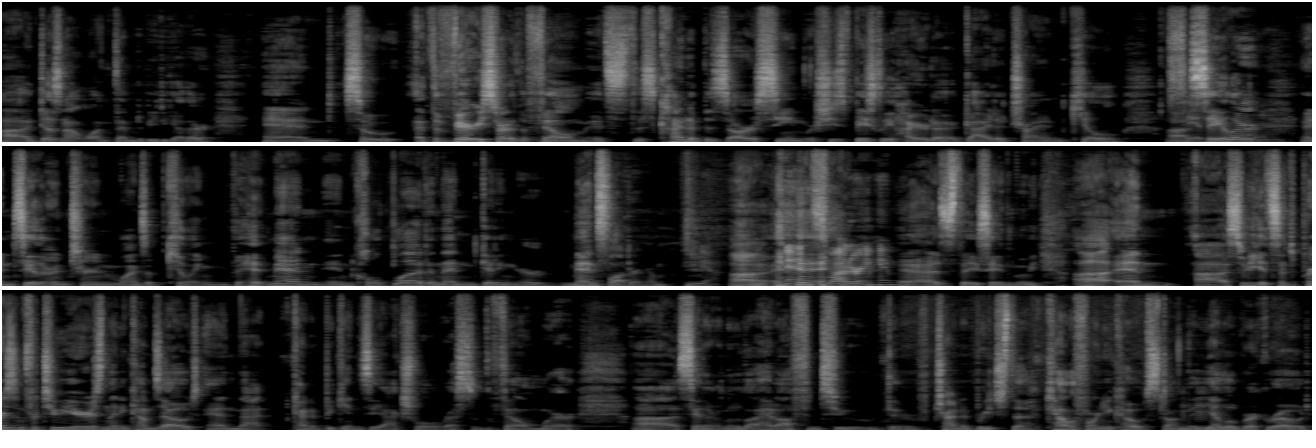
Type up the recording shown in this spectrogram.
uh, does not want them to be together. And so at the very start of the film, it's this kind of bizarre scene where she's basically hired a guy to try and kill uh, Sailor, yeah. and Sailor in turn winds up killing the hitman in cold blood and then getting or manslaughtering him yeah Uh, manslaughtering him as they say in the movie. Uh, and uh, so he gets sent to prison for two years, and then he comes out, and that kind of begins the actual rest of the film, where uh, Sailor and Lula head off into they're trying to reach the California coast on the Mhm. yellow brick road,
